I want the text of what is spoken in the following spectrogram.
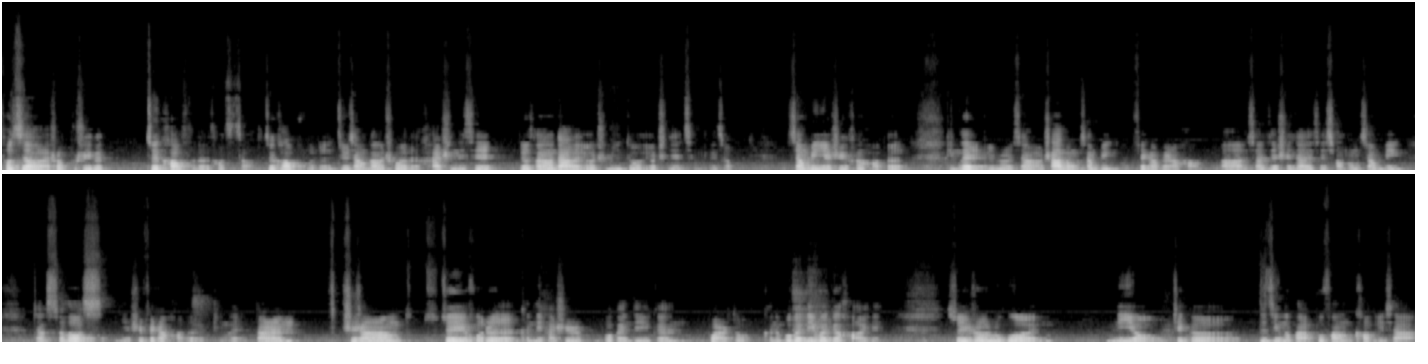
投资角度来说，不是一个最靠谱的投资角度。最靠谱的，就像我刚刚说的，还是那些流通量大的、有知名度的、有陈年潜力的酒。香槟也是一个很好的品类，比如说像沙龙香槟非常非常好啊，像一些剩下的一些小农香槟，像 s l o s 也是非常好的品类。当然，市场上最火热的肯定还是勃艮第跟波尔多，可能勃艮第会更好一点。所以说，如果你有这个资金的话，不妨考虑一下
